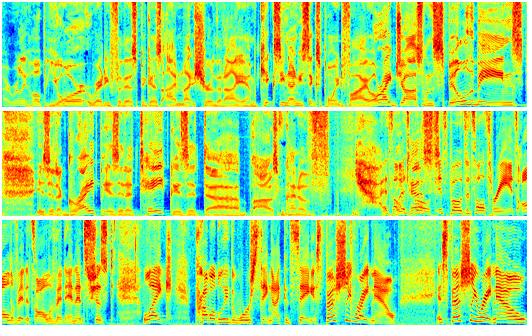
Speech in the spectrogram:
I really hope you're ready for this because I'm not sure that I am. Kixie 96.5. All right, Jocelyn, spill the beans. Is it a gripe? Is it a take? Is it uh, uh, some kind of. Yeah, it's, all, it's both. It's both. It's all three. It's all of it. It's all of it. And it's just like probably the worst thing I could say, especially right now. Especially right now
